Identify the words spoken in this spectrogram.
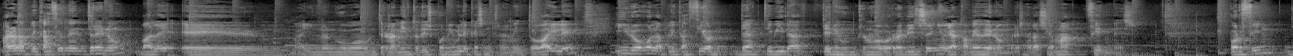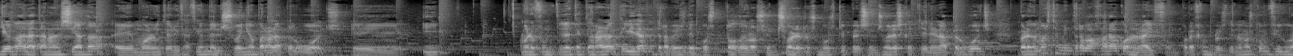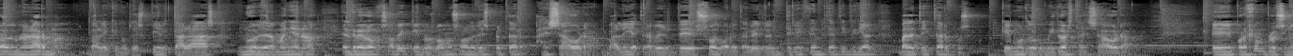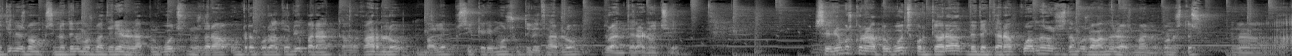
Ahora la aplicación de entreno, ¿vale? Eh, hay un nuevo entrenamiento disponible que es entrenamiento baile. Y luego la aplicación de actividad tiene un nuevo rediseño y ha cambiado de nombres. Ahora se llama Fitness. Por fin llega la tan ansiada monitorización del sueño para el Apple Watch. y bueno, detectará la actividad a través de pues, todos los sensores, los múltiples sensores que tiene el Apple Watch, pero además también trabajará con el iPhone. Por ejemplo, si tenemos configurado una alarma, ¿vale? Que nos despierta a las 9 de la mañana, el reloj sabe que nos vamos a despertar a esa hora, ¿vale? Y a través de software, a través de la inteligencia artificial, va a detectar pues, que hemos dormido hasta esa hora. Eh, por ejemplo, si no, tienes, si no tenemos batería en el Apple Watch, nos dará un recordatorio para cargarlo, ¿vale? Si queremos utilizarlo durante la noche. Seguimos con el Apple Watch porque ahora detectará cuándo nos estamos lavando las manos. Bueno, esto es una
